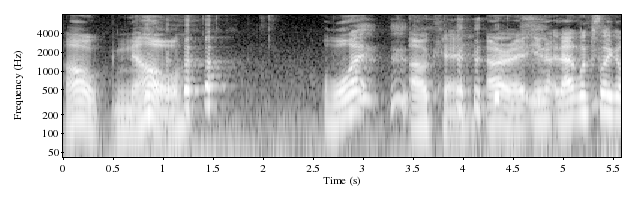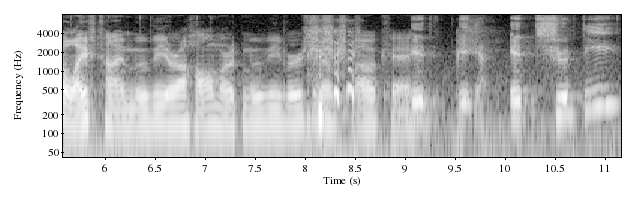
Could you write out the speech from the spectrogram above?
Oh no! what? Okay, all right. You know that looks like a Lifetime movie or a Hallmark movie version of. Okay. It it it should be,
